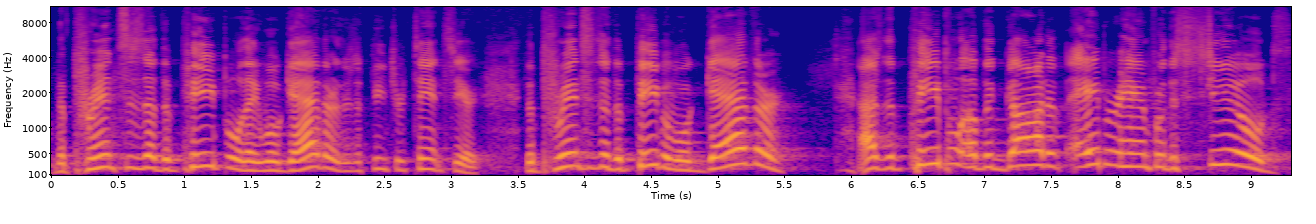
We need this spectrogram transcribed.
The princes of the people, they will gather. There's a future tense here. The princes of the people will gather as the people of the God of Abraham for the shields,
